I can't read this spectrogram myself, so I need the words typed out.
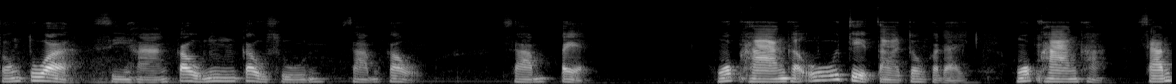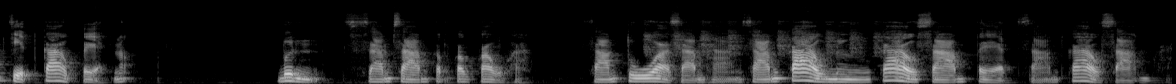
สองตัวสี่หางเก้าหนึ่งเก้าศูนย์สามเก้าสามแปด หกหางค่ะ โอ้เจตาเจ้าก็ได้หกหางค่ะสามเจ็ดเก้าแปดเนาะเบิ้ลสามสามกับเก้าเก้าค่ะสามตัวสามหางสามเก้าหนึ่งเก้าสามแปดสามเก้าสามค่ะ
